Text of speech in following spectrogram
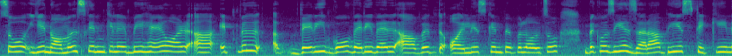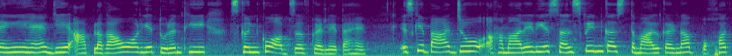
सो so, ये नॉर्मल स्किन के लिए भी है और it will very go very well with oily skin people also because ये ज़रा भी स्टिकी नहीं है ये आप लगाओ और ये तुरंत ही स्किन को ऑब्ज़र्व कर लेता है। इसके बाद जो हमारे लिए सनस्क्रीन का इस्तेमाल करना बहुत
